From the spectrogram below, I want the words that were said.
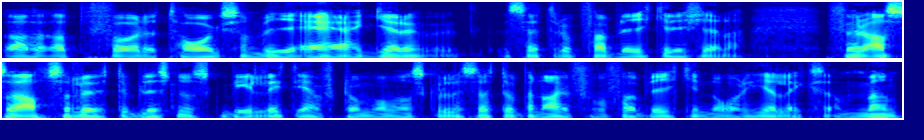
att företag som vi äger sätter upp fabriker i Kina. För alltså absolut, det blir snuskbilligt jämfört med om man skulle sätta upp en iPhone-fabrik i Norge liksom. Men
